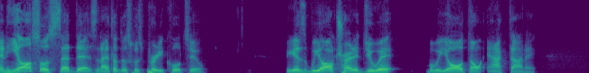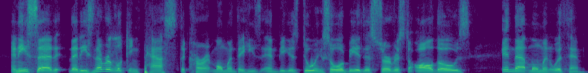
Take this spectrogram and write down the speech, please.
And he also said this, and I thought this was pretty cool too, because we all try to do it, but we all don't act on it. And he said that he's never looking past the current moment that he's in because doing so would be a disservice to all those in that moment with him.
